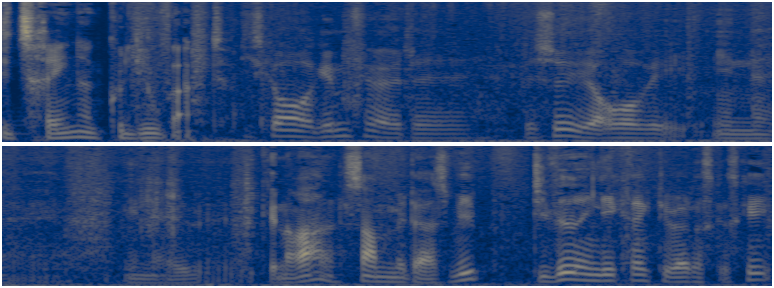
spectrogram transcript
De træner på livvagt. De skal over og gennemføre et øh, besøg over ved en, øh, en øh, general sammen med deres VIP. De ved egentlig ikke rigtigt, hvad der skal ske,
